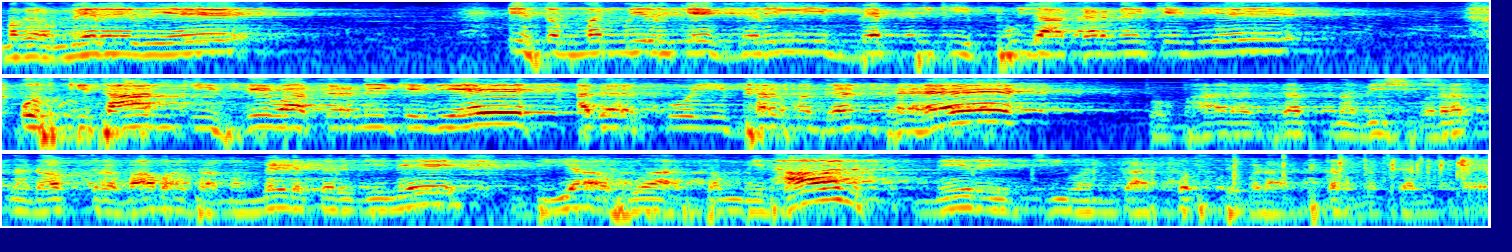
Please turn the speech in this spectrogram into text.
मगर मेरे लिए इस मंदिर के गरीब व्यक्ति की पूजा करने के लिए उस किसान की सेवा करने के लिए अगर कोई धर्म ग्रंथ है तो भारत रत्न, विश्व रत्न डॉक्टर बाबा साहब अंबेडकर जी ने दिया हुआ संविधान मेरे जीवन का सबसे बड़ा धर्म ग्रंथ है।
